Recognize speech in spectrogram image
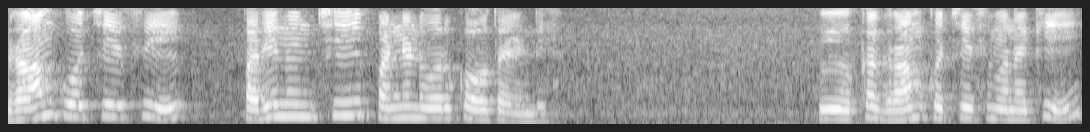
గ్రామ్కి వచ్చేసి పది నుంచి పన్నెండు వరకు అవుతాయండి. ఈ ఒక్క గ్రామ్కి వచ్చేసి మనకి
